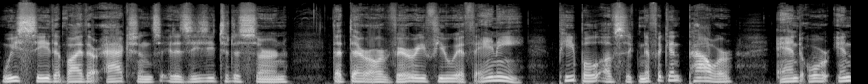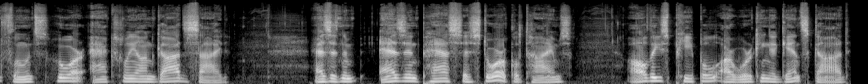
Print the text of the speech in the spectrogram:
we see that by their actions it is easy to discern that there are very few, if any, people of significant power and or influence who are actually on God's side. As in, as in past historical times, all these people are working against God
